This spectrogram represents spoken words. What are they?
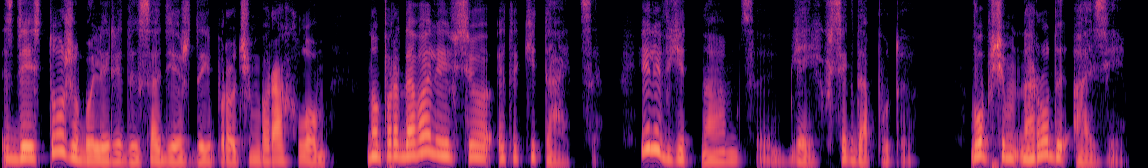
Здесь тоже были ряды с одеждой и прочим барахлом, но продавали все это китайцы. Или вьетнамцы, я их всегда путаю. В общем, народы Азии.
